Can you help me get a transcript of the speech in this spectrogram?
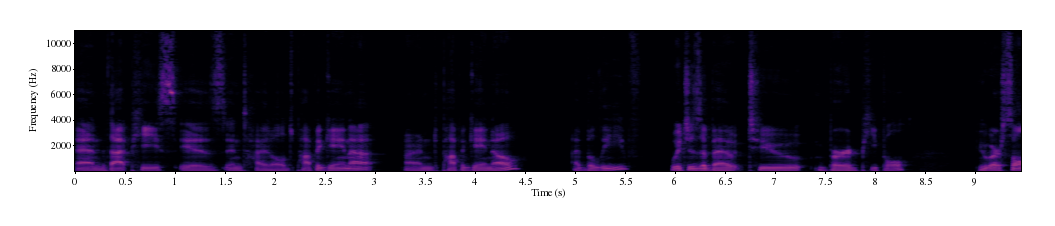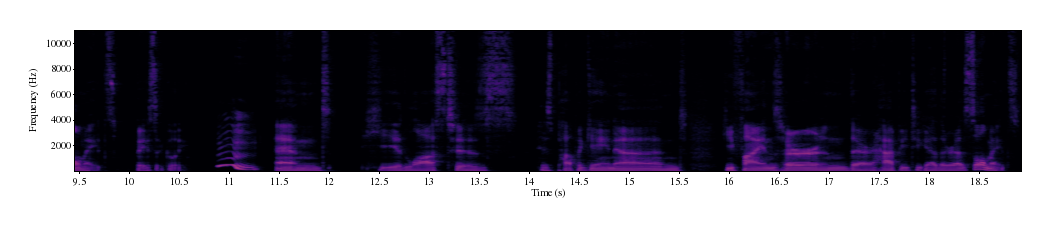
and that piece is entitled Papagena and Papageno, I believe, which is about two bird people who are soulmates, basically. Hmm. And he had lost his his Papagena, and he finds her, and they're happy together as soulmates.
